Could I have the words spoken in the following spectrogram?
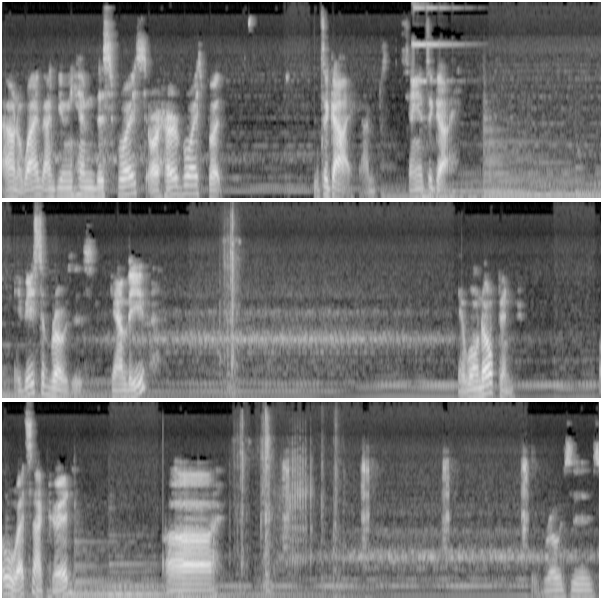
I don't know why I'm giving him this voice or her voice, but it's a guy. I'm saying it's a guy. A vase of roses. Can I leave? It won't open. Oh, that's not good. Uh... Roses...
